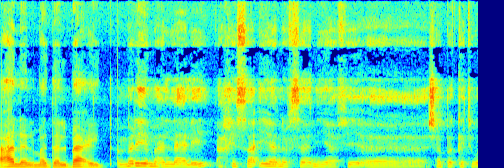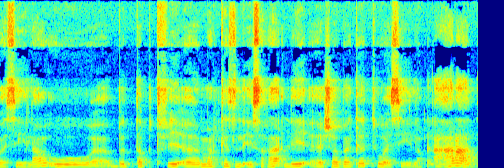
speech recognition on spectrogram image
على المدى البعيد. مريم علالي أخصائية نفسانية في آه، شبكة وسيلة وبالضبط في آه، مركز الإصغاء لشبكة وسيلة. الأعراض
